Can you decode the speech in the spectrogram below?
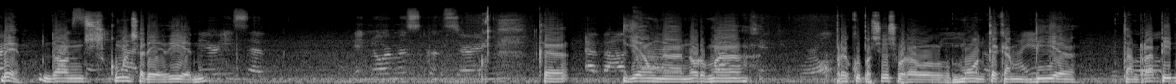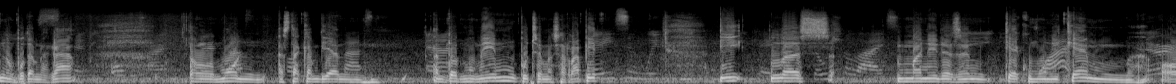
Bé, doncs començaré dient que hi ha una enorme preocupació sobre el món que canvia tan ràpid, no ho podem negar. El món està canviant en tot moment, potser massa ràpid, i les maneres en què comuniquem o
